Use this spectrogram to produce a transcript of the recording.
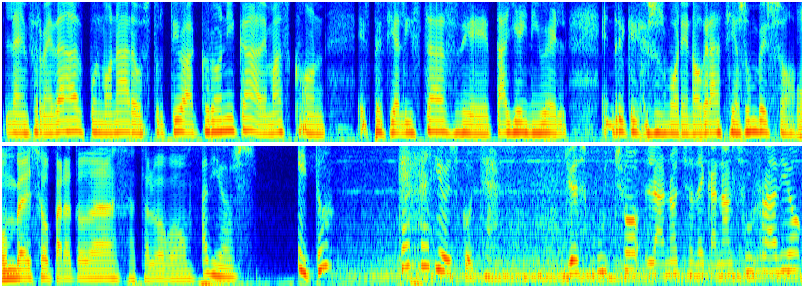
la enfermedad pulmonar obstructiva crónica, además con especialistas de talla y nivel. Enrique Jesús Moreno, gracias, un beso. Un beso para todas, hasta luego. Adiós. ¿Y tú? ¿Qué radio escuchas? Yo escucho La Noche de Canal Sur Radio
